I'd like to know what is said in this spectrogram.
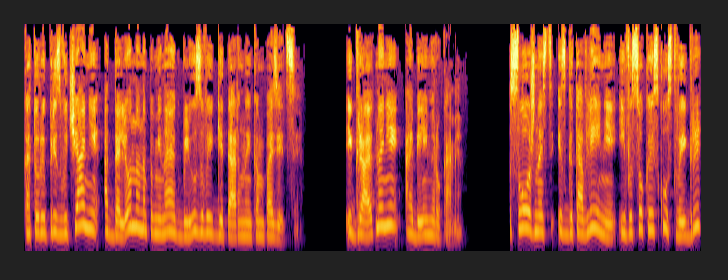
которые при звучании отдаленно напоминают блюзовые гитарные композиции. Играют на ней обеими руками. Сложность изготовления и высокое искусство игры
